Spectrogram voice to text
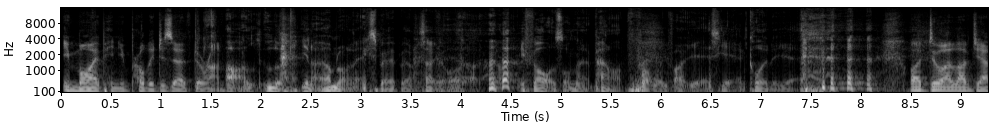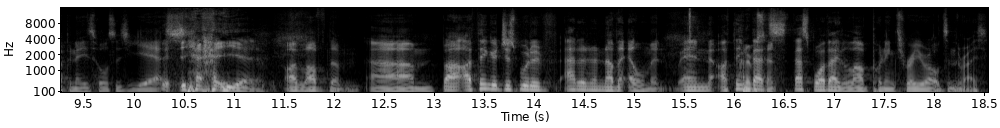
In my opinion, probably deserved a run. Oh, look, you know, I'm not an expert, but I'll tell you what, if I was on that panel, I'd probably vote yes, yeah, including yeah. Oh, do I love Japanese horses? Yes. yeah, yeah. I love them. Um, but I think it just would have added another element. And I think 100%. that's that's why they love putting three year olds in the race.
